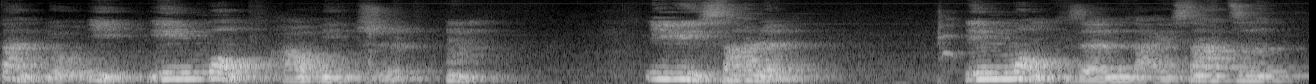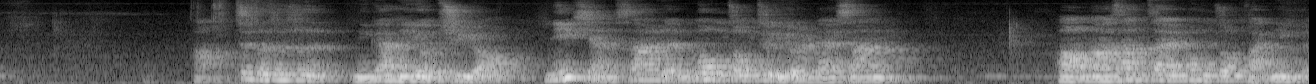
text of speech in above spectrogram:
但有意因梦好饮食，嗯，意欲杀人，因梦人来杀之。啊，这个就是你看很有趣哦。你想杀人，梦中就有人来杀你，好，马上在梦中反应的，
